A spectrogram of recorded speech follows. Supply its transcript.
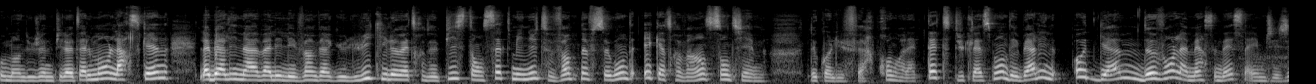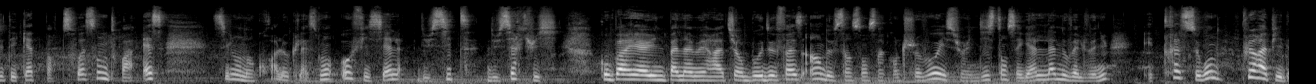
Aux mains du jeune pilote allemand Larsken, la berline a avalé les 20,8 km de piste en 7 minutes 29 secondes et 81 centièmes. De quoi lui faire prendre la tête du classement des berlines haut de gamme devant la Mercedes AMG GT4 Porte 63S si l'on en croit le classement officiel du site du circuit. Comparé à une Panamera Turbo de phase 1 de 550 chevaux et sur une distance égale, la nouvelle venue est 13 secondes plus rapide.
